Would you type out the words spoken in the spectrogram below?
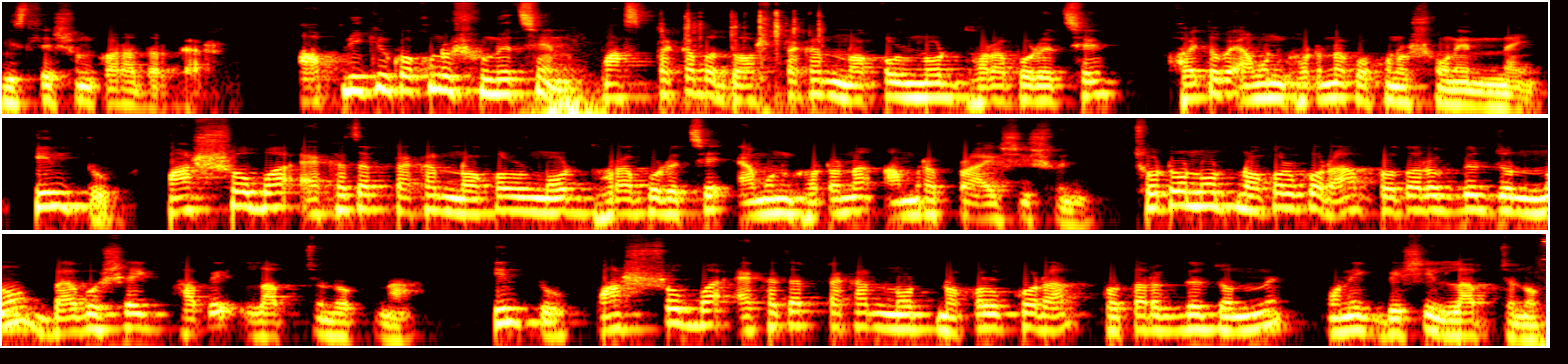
বিশ্লেষণ করা দরকার। আপনি কি কখনো শুনেছেন পাঁচ টাকা বা দশ টাকার নকল নোট ধরা পড়েছে? হয়তো এমন ঘটনা কখনো শোনেন নাই। কিন্তু পাঁচশো বা এক হাজার টাকার নকল নোট ধরা পড়েছে এমন ঘটনা আমরা প্রায়শই শুনি। ছোট নোট নকল করা প্রতারকদের জন্য ব্যবসায়িকভাবে লাভজনক না। কিন্তু পাঁচশো বা এক হাজার টাকার নোট নকল করা প্রতারকদের জন্য অনেক বেশি লাভজনক।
